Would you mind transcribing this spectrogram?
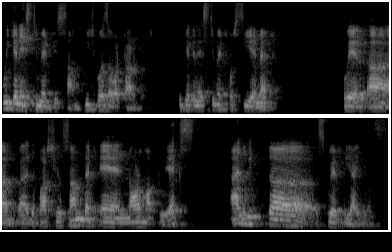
we can estimate this sum, which was our target, to get an estimate for CMF, where uh, the partial sum that n norm up to x and with uh, square free ideals.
